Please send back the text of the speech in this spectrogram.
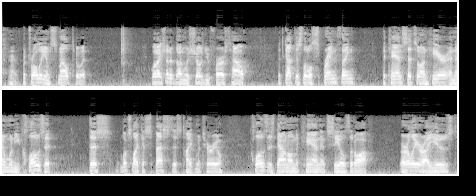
petroleum smell to it. What I should have done was showed you first how it's got this little spring thing. The can sits on here, and then when you close it, this looks like asbestos type material closes down on the can and seals it off. Earlier I used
